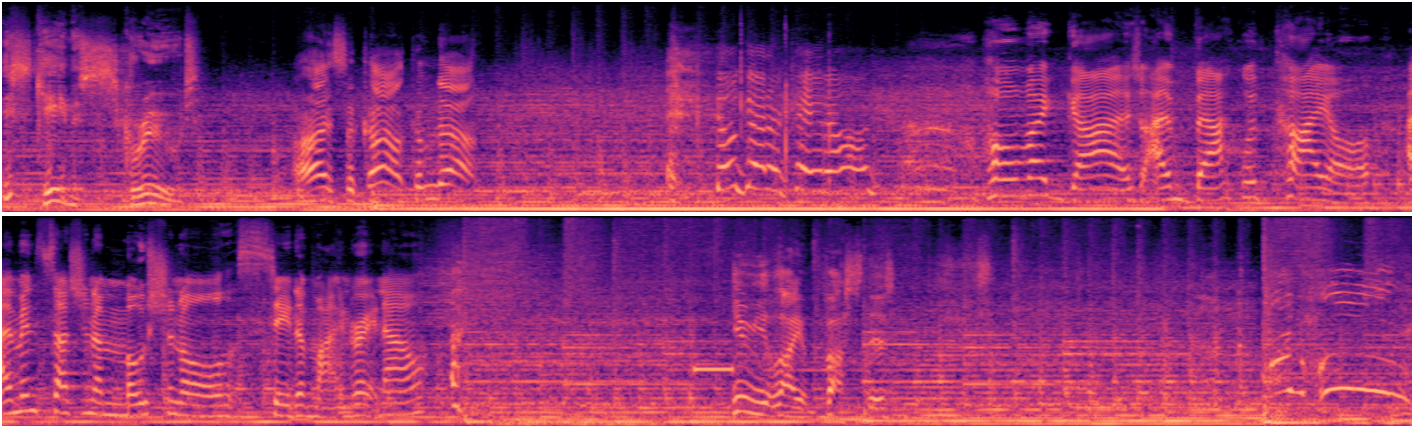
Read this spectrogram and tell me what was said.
This game is screwed. All right, so Kyle, come down. Go get her, K-Dog. Oh my gosh, I'm back with Kyle. I'm in such an emotional state of mind right now. You, you lying bastard. I'm home.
